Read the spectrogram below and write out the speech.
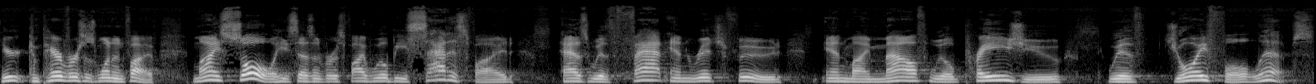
here, compare verses 1 and 5. My soul, he says in verse 5, will be satisfied as with fat and rich food, and my mouth will praise you with joyful lips.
